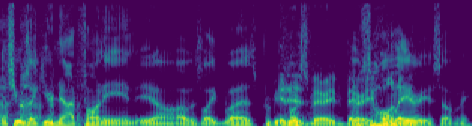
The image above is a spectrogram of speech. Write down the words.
And she was like, "You're not funny," and you know, I was like, "Well, it's pretty." It funny. is very, It very was funny. hilarious of me.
